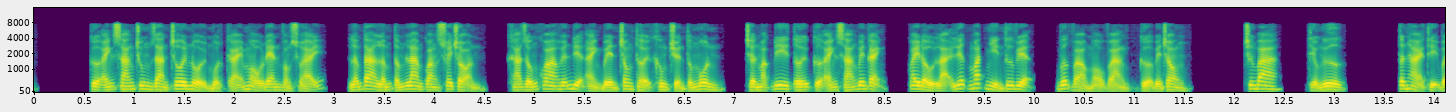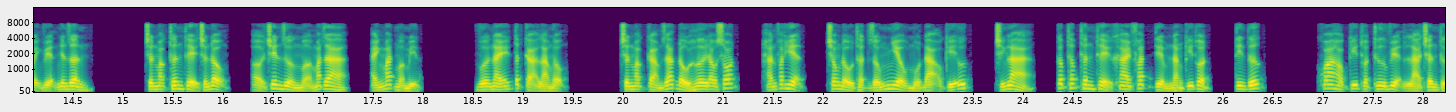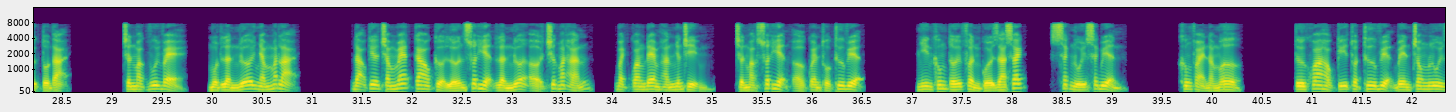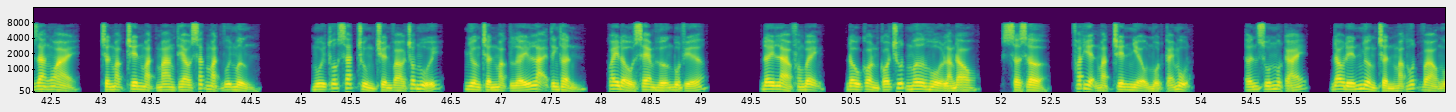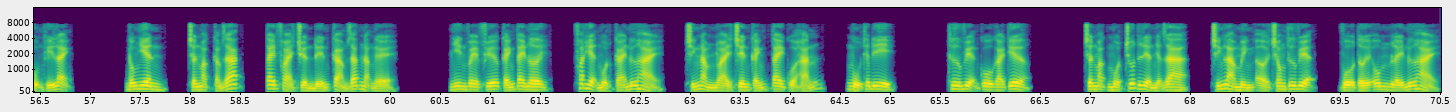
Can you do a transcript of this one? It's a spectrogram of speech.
Cửa ánh sáng trung gian trôi nổi một cái màu đen vòng xoáy, lấm ta lấm tấm lam quang xoay tròn, khá giống khoa huyễn điện ảnh bên trong thời không truyền tống môn. Trần mặc đi tới cửa ánh sáng bên cạnh, quay đầu lại liếc mắt nhìn thư viện, bước vào màu vàng cửa bên trong. Chương ba, tiểu ngư. Tân hải thị bệnh viện nhân dân. Trần mặc thân thể chấn động, ở trên giường mở mắt ra, ánh mắt mở mịt. Vừa nãy tất cả làm ngộng. Trần mặc cảm giác đầu hơi đau xót, hắn phát hiện trong đầu thật giống nhiều một đạo ký ức, chính là cấp thấp thân thể khai phát tiềm năng kỹ thuật, tin tức. Khoa học kỹ thuật thư viện là chân thực tồn tại. Trần mặc vui vẻ, một lần nữa nhắm mắt lại. Đạo kia trăm mét cao cửa lớn xuất hiện lần nữa ở trước mắt hắn, bạch quang đem hắn nhân chìm, trần mặc xuất hiện ở quen thuộc thư viện. Nhìn không tới phần cuối giá sách sách núi sách biển. Không phải nằm mơ. Từ khoa học kỹ thuật thư viện bên trong lui ra ngoài, trần mặc trên mặt mang theo sắc mặt vui mừng. Mùi thuốc sát trùng truyền vào chóp mũi, nhường trần mặc lấy lại tinh thần, quay đầu xem hướng bốn phía. Đây là phòng bệnh, đầu còn có chút mơ hồ làm đau sờ sờ, phát hiện mặt trên nhiều một cái mụn. Ấn xuống một cái, đau đến nhường trần mặc hút vào ngụm khí lạnh. Đông nhiên, trần mặc cảm giác tay phải truyền đến cảm giác nặng nề. Nhìn về phía cánh tay nơi, phát hiện một cái nữ hải, chính nằm ngoài trên cánh tay của hắn, ngủ thiết đi, thư viện cô gái kia. Trần mặc một chút liền nhận ra, chính là mình ở trong thư viện vô tới ôm lấy nữ hải.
